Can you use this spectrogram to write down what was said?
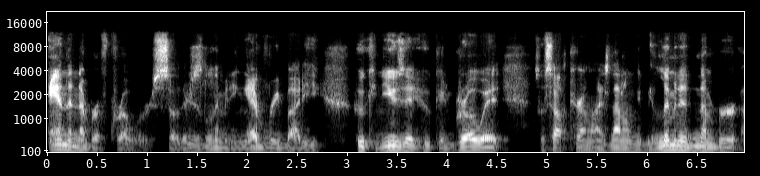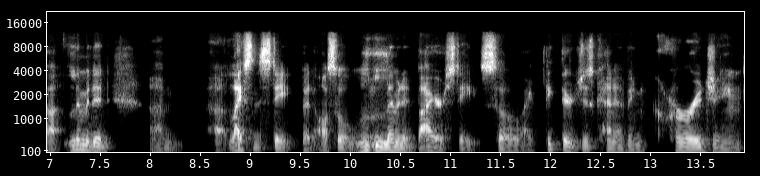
and the number of growers. So they're just limiting everybody who can use it, who can grow it. So South Carolina is not only be limited number, uh, limited um, uh, licensed state, but also limited buyer state. So I think they're just kind of encouraging.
